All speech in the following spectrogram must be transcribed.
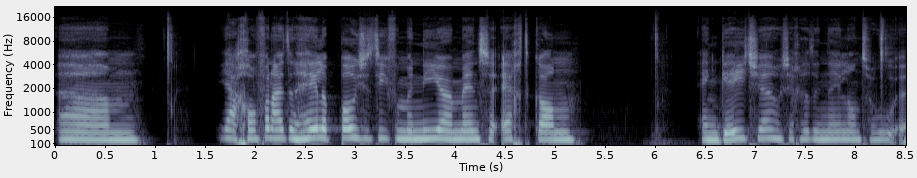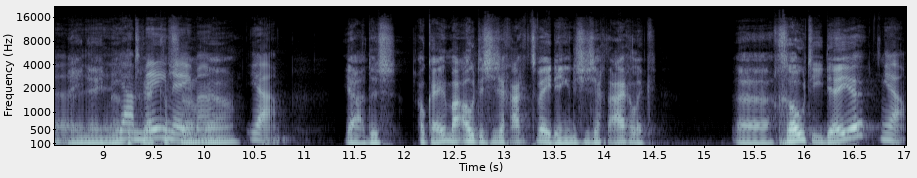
um, ja, gewoon vanuit een hele positieve manier mensen echt kan engagen. Hoe zeg je dat in Nederland? Hoe, uh, meenemen. Ja, meenemen. ja. ja. Ja, dus oké, maar oh, dus je zegt eigenlijk twee dingen. Dus je zegt eigenlijk uh, grote ideeën. Ja.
